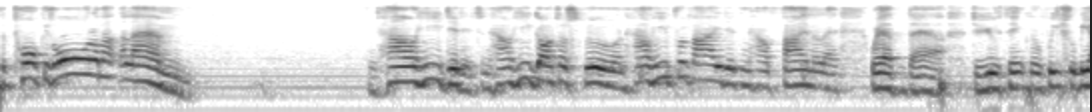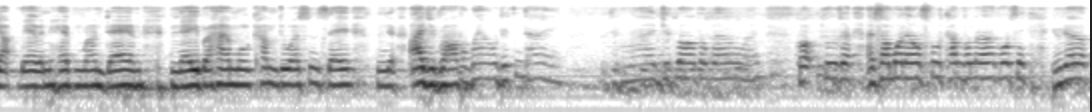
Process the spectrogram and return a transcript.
the talk is all about the Lamb and how he did it and how he got us through and how he provided and how finally we're there. Do you think that we shall be up there in heaven one day and Abraham will come to us and say, I did rather well, didn't I? I did rather well. I got through there. And someone else will come from another court and say, you know,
